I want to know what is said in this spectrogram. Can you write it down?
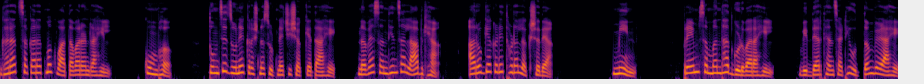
घरात सकारात्मक वातावरण राहील. कुंभ. तुमचे जुने प्रश्न सुटण्याची शक्यता आहे. नव्या संधींचा लाभ घ्या. आरोग्याकडे थोडं लक्ष द्या. मीन. प्रेमसंबंधात गुडवा राहील. विद्यार्थ्यांसाठी उत्तम वेळ आहे.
